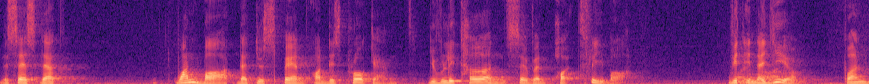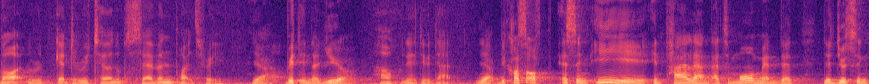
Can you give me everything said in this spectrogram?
it says that one baht that you spend on this program, you will return 7.3 baht within One a baht. year. One baht will get the return of 7.3. Yeah, within a year. How could they do that? Yeah, because of SME in Thailand at the moment that they're using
